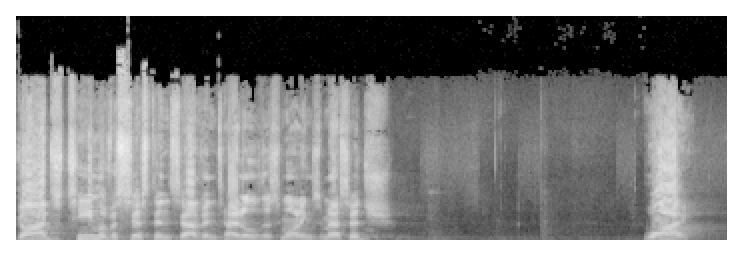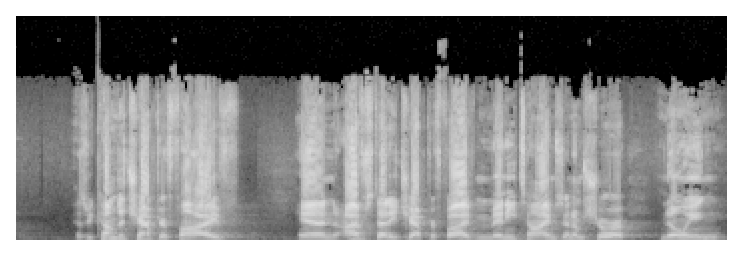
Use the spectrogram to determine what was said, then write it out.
God's team of assistants, I've entitled this morning's message. Why? As we come to chapter 5, and I've studied chapter 5 many times, and I'm sure knowing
